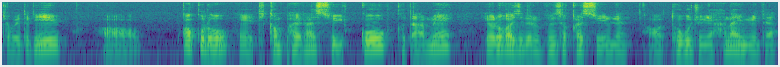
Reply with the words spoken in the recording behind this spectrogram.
저희들이 어, 거꾸로 예, decompile 할 수 있고 그 다음에 여러 가지들을 분석할 수 있는 어, 도구 중에 하나입니다.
